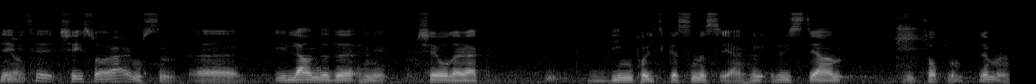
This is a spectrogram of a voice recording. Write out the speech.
David'e şey sorar mısın? Ee, İrlanda'da hani şey olarak din politikası nasıl yani Hristiyan bir toplum değil mi?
